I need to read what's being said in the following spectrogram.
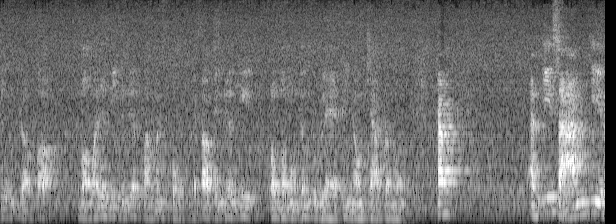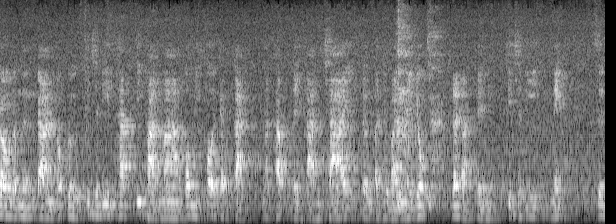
ซึ่งเราก็มองว่าเรื่องนี้เป็นเรื่องความมั่นคง และก็เป็นเรื่องที่กรมประมงต้องดูแลพี่น้องชาวประมงครับ อันที่สามที่เราดำเนินการก็คือฟิชรีทัศที่ผ่านมาก็มีข้อจำกัด นะครับในการใช้จนปัจจุบันนายกระดับเป็นฟิชรีเน็กซึ่ง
